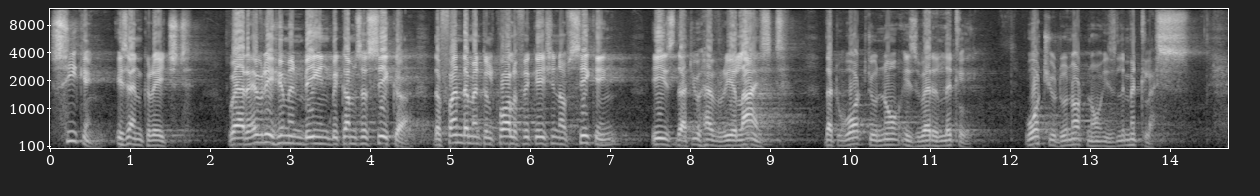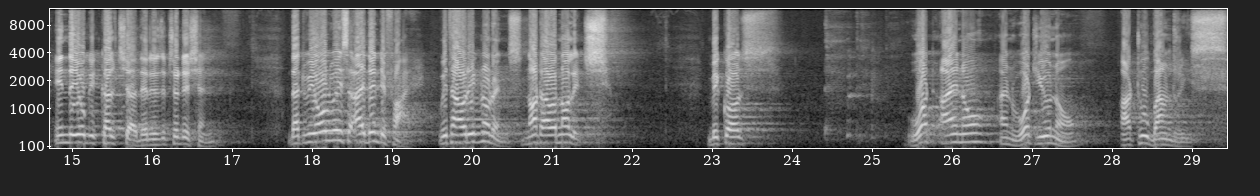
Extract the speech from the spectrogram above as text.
seeking is encouraged, where every human being becomes a seeker. The fundamental qualification of seeking is that you have realized that what you know is very little, what you do not know is limitless. In the yogic culture, there is a tradition that we always identify with our ignorance, not our knowledge. Because what I know and what you know are two boundaries.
